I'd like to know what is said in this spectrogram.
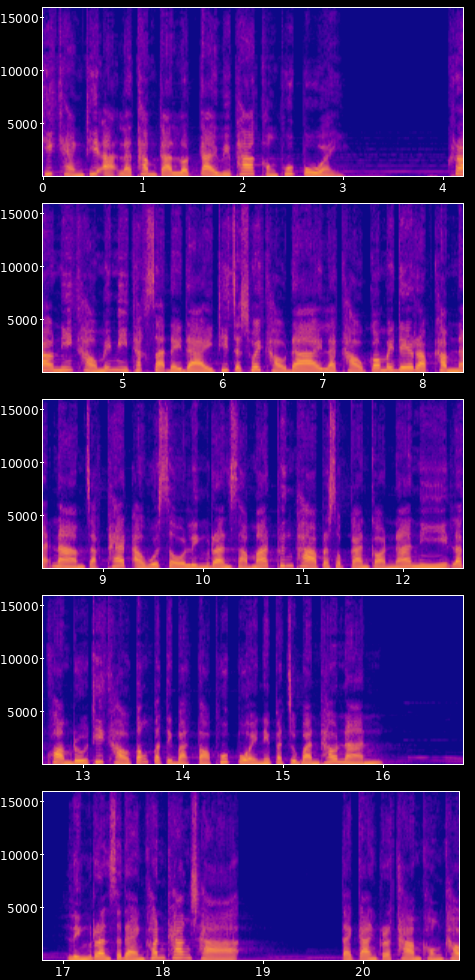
ที่แข็งที่อะและทำการลดกายวิภาคของผู้ป่วย คราวนี้เขาไม่มีทักษะใด ๆ ที่จะช่วยเขาได้ และเขาก็ไม่ได้รับคำแนะนำจากแพทย์อาวุโสหลิงรันสามารถพึ่งพาประสบการณ์ก่อนหน้านี้ และความรู้ที่เขาต้องปฏิบัติต่อผู้ป่วยในปัจจุบันเท่านั้น หลิงรันแสดงค่อนข้างช้า แต่การกระทำของเขา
